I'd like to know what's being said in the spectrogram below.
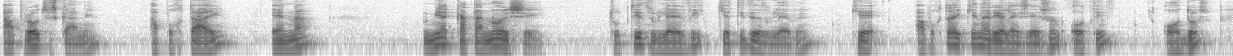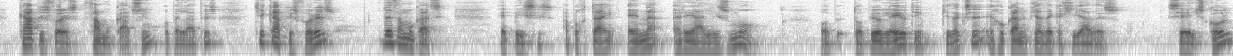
approaches κάνει, αποκτάει ένα, μια κατανόηση του τι δουλεύει και τι δεν δουλεύει και αποκτάει και ένα realization ότι όντως κάποιες φορές θα μου κάτσει ο πελάτης και κάποιες φορές δεν θα μου κάτσει. Επίσης αποκτάει ένα ρεαλισμό ο- το οποίο λέει ότι κοίταξε έχω κάνει πια 10.000 sales call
